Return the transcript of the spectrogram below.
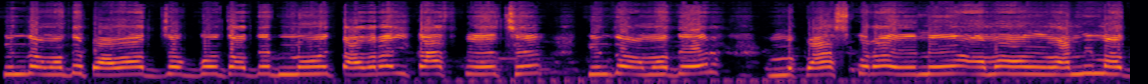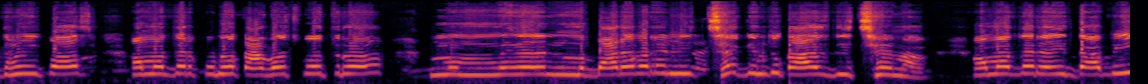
কিন্তু আমাদের পাওয়ার যোগ্য যাদের নয়, তারাই কাজ পেয়েছে। কিন্তু আমাদের পাস করা এম আমি মাধ্যমিক পাস, আমাদের কোনো কাগজপত্র বারে বারে নিচ্ছে কিন্তু কাজ দিচ্ছে না। আমাদের এই দাবি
